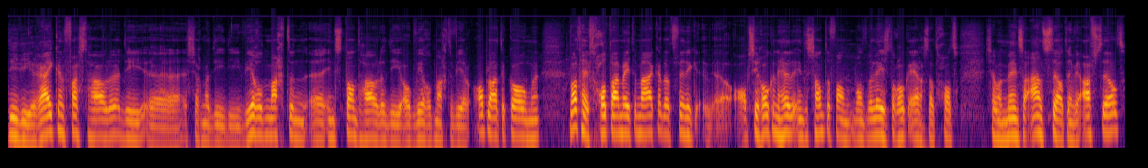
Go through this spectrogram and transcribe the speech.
die die rijken vasthouden, die, eh, zeg maar die, die wereldmachten eh, in stand houden, die ook wereldmachten weer op laten komen. Wat heeft God daarmee te maken? Dat vind ik eh, op zich ook een hele interessante van, want we lezen toch ook ergens dat God zeg maar, mensen aanstelt en weer afstelt.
